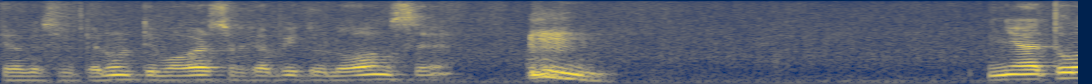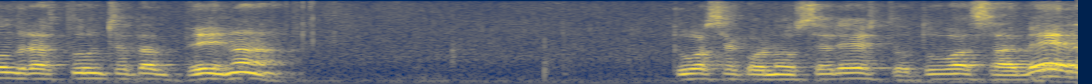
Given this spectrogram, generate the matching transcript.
Creo que es el penúltimo verso del capítulo 11. Vena. Tú vas a conocer esto, tú vas a ver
